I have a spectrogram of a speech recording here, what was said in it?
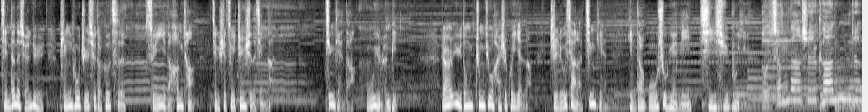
简单的旋律，平铺直叙的歌词，随意的哼唱，竟是最真实的情感，经典的无与伦比。然而，玉东终究还是归隐了，只留下了经典，引得无数乐迷唏嘘不已。我长大时看着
